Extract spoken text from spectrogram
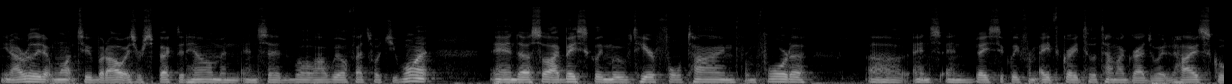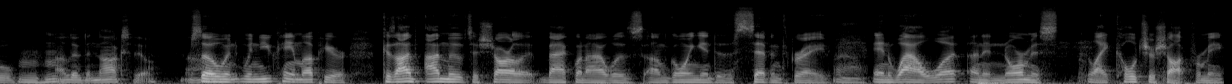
You know, I really didn't want to, but I always respected him and, and said, well, I will if that's what you want. And uh, so I basically moved here full time from Florida. Uh, and and basically from eighth grade till the time I graduated high school, Mhm. I lived in Knoxville. So Um, when, when you came up here, because I I moved to Charlotte back when I was um, going into the seventh grade, Wow. and wow, what an enormous like culture shock for me.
